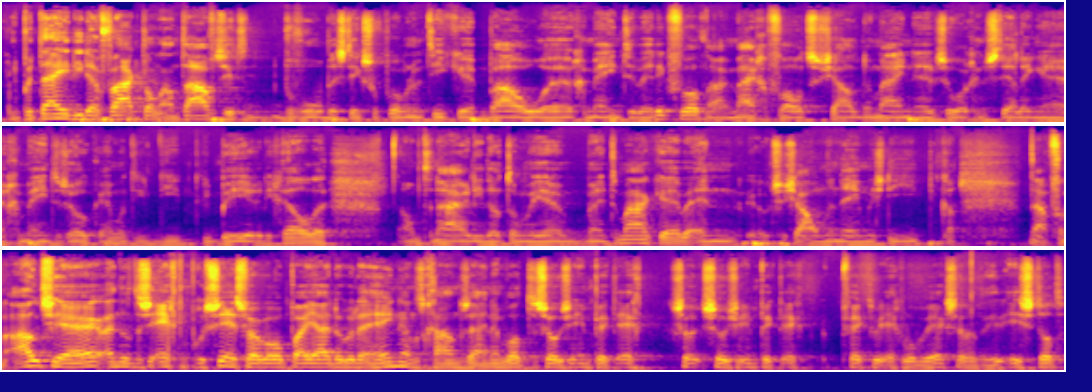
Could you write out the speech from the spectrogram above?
de partijen die daar vaak dan aan tafel zitten, bijvoorbeeld bij stikstofproblematiek, bouw, uh, gemeente, weet ik veel wat. Nou, in mijn geval het sociale domein, uh, zorginstellingen, gemeentes ook, hè, want die, die, die beheren die gelden. Ambtenaren die dat dan weer mee te maken hebben en sociaal ondernemers die. Nou, van oudsher, en dat is echt een proces waar we al een paar jaar door heen aan het gaan zijn. En wat de Social Impact, echt, social impact echt, Factory echt wil bewerkstelligen, is dat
